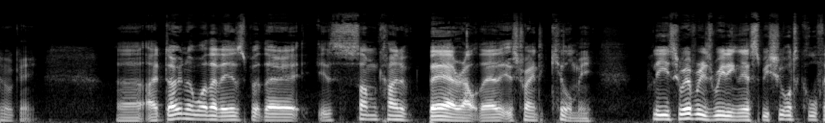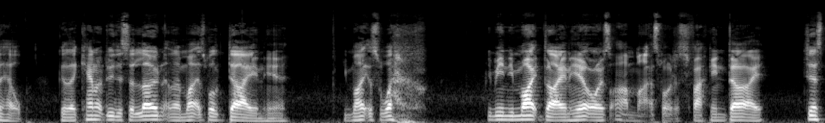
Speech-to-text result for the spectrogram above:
Okay. Uh, I don't know what that is, but there is some kind of bear out there that is trying to kill me. Please, whoever is reading this, be sure to call for help, because I cannot do this alone, and I might as well die in here. You might as well. you mean you might die in here, or I might as well just fucking die. Just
